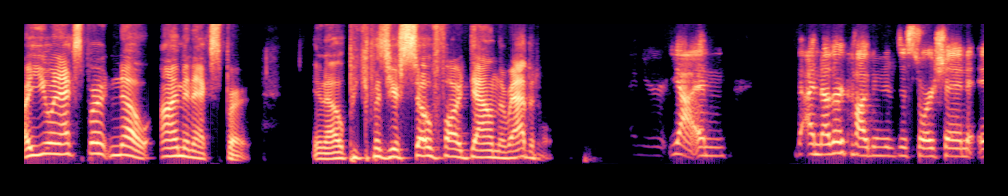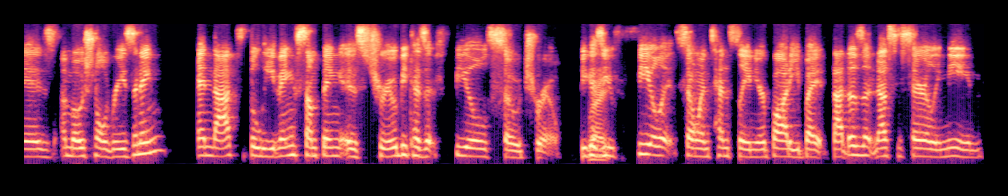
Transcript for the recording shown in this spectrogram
are you an expert? No, I'm an expert, you know, because you're so far down the rabbit hole. And you're, yeah. And another cognitive distortion is emotional reasoning. And that's believing something is true because it feels so true, because right. you feel it so intensely in your body, but that doesn't necessarily mean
